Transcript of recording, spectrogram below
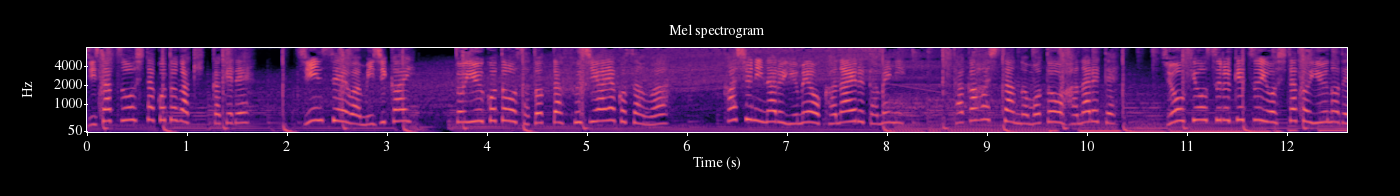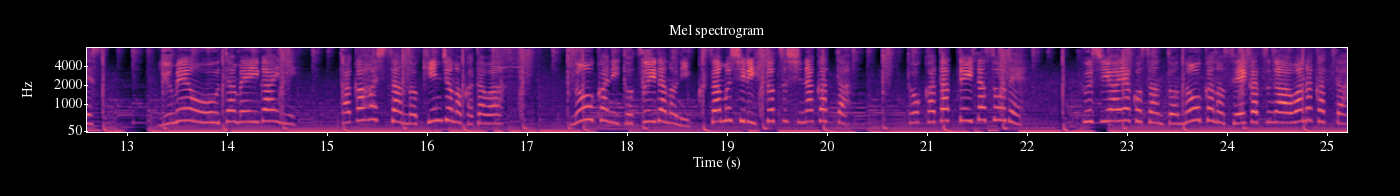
自殺をしたことがきっかけで人生は短いということを悟った藤あや子さんは歌手になる夢を叶えるために高橋さんの元を離れて上京する決意をしたというのです。夢を追うため以外に高橋さんの近所の方は農家に嫁いだのに草むしり一つしなかった。と語っていたそうで藤あや子さんと農家の生活が合わなかった。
